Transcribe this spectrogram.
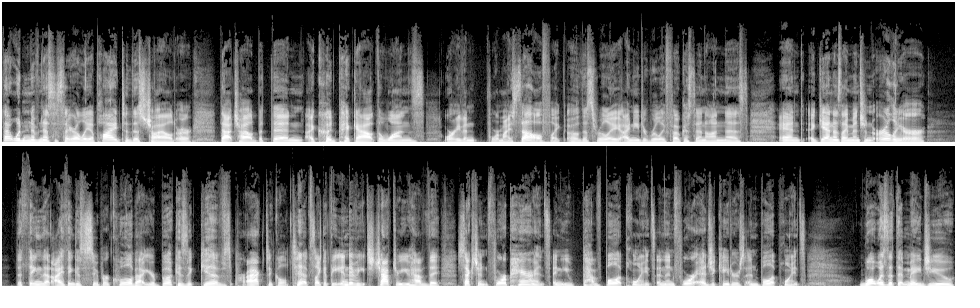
that wouldn't have necessarily applied to this child or that child. But then I could pick out the ones, or even for myself, like, oh, this really, I need to really focus in on this. And again, as I mentioned earlier, the thing that I think is super cool about your book is it gives practical tips. Like at the end of each chapter, you have the section for parents and you have bullet points, and then for educators and bullet points. What was it that made you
